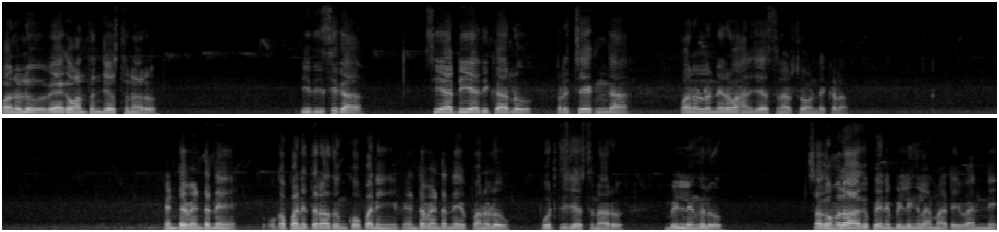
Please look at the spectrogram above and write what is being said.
పనులు వేగవంతం చేస్తున్నారు. ఈ దిశగా సిఆర్డీ అధికారులు ప్రత్యేకంగా పనుల నిర్వహణ చేస్తున్నారు చూడండి ఇక్కడ. వెంట వెంటనే ఒక పని తర్వాత ఇంకో పని వెంట వెంటనే పనులు పూర్తి చేస్తున్నారు. బిల్డింగులు సగంలో ఆగిపోయిన బిల్డింగులు అన్నమాట ఇవన్నీ.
